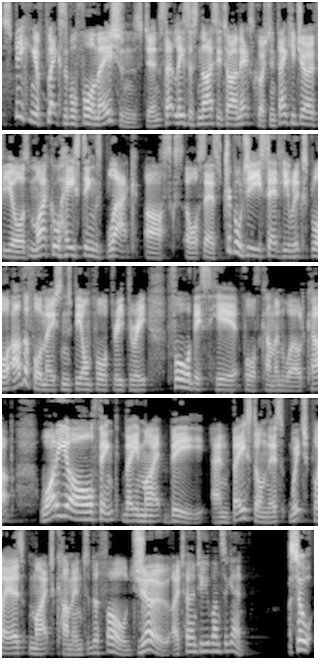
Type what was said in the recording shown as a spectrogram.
Speaking of flexible formations, gents, that leads us nicely to our next question. Thank you, Joe, for yours. Michael Hastings Black asks or says Triple G said he would explore other formations beyond 4-3-3 for this here forthcoming World Cup. What do y'all think they might be? And based on this, which players might come into the fold? Joe, I turn to you once again. So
